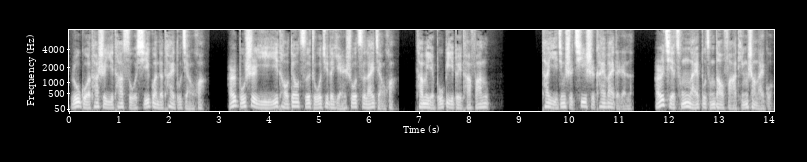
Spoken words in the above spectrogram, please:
如果他是以他所习惯的态度讲话，而不是以一套雕词琢句的演说词来讲话，他们也不必对他发怒。他已经是七十开外的人了，而且从来不曾到法庭上来过，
